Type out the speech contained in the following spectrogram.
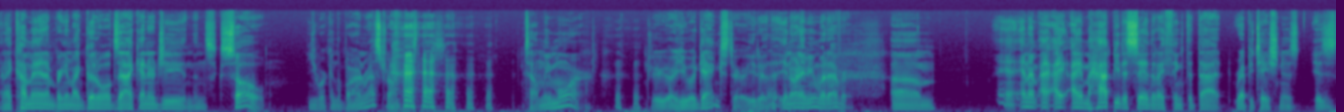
And I come in, I'm bringing my good old Zach energy, and then it's like, so, you work in the bar and restaurant business. Tell me more. Are you, are you a gangster? You, do, you know what I mean? Whatever. Um, and I'm, I, I, am happy to say that I think that that reputation is is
